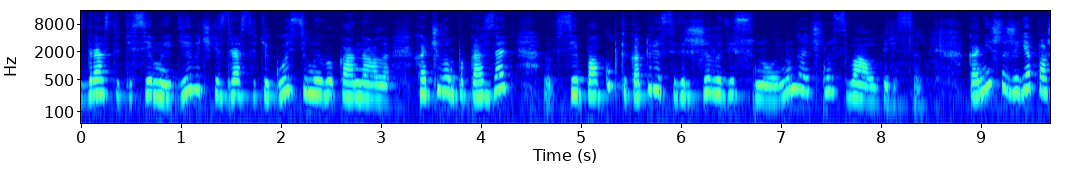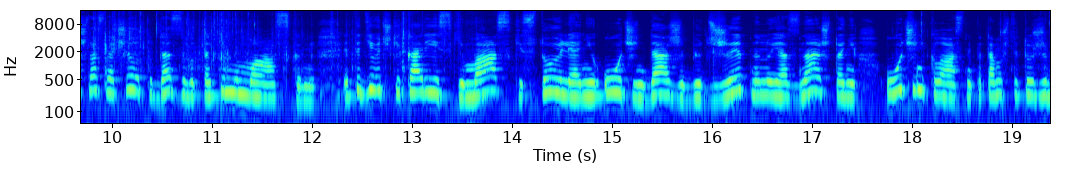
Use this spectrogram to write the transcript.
Здравствуйте, все мои девочки, здравствуйте, гости моего канала. Хочу вам показать все покупки, которые совершила весной. Ну, начну с Валбериса. Конечно же, я пошла сначала туда за вот такими масками. Это, девочки, корейские маски. Стоили они очень даже бюджетно, но я знаю, что они очень классные, потому что это уже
